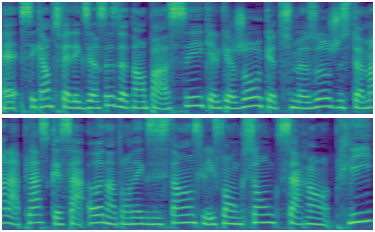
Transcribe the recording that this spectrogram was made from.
euh, c'est quand tu fais l'exercice de t'en passer quelques jours que tu mesures justement la place que ça a dans ton existence, les fonctions que ça remplit.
